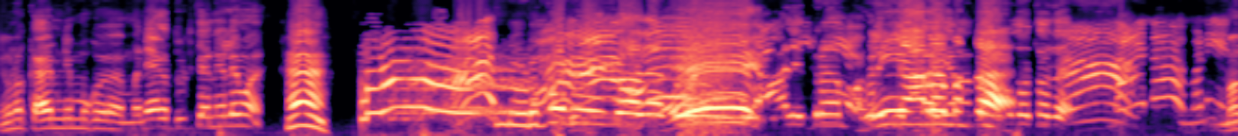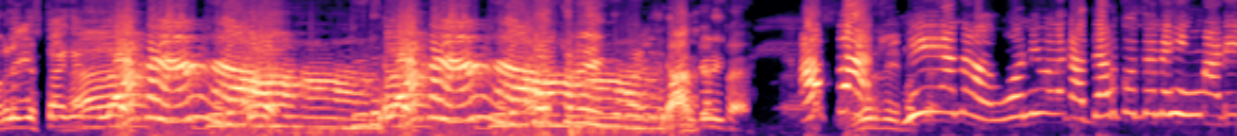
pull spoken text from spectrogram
ಇವನು ಕಾಯಂ ನಿಮ್ ಮನ್ಯಾಗ ದುಡ್ತಾನಿಲ್ಲ ಇವ? ಹಾ. ಮಗಳಿಗೆ ಇರ್ಲಿ ನೀ ಏನ ಓಣಿ ಒಳಗ ಅಡ್ಡಾಡ್ಕೊಂತಾನೆ ಹಿಂಗ್ ಮಾಡಿ.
